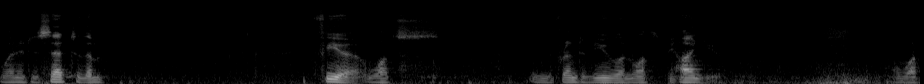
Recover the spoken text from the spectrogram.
when it is said to them, fear what's in front of you and what's behind you, and what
